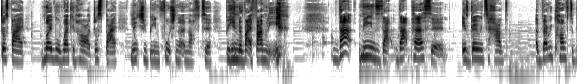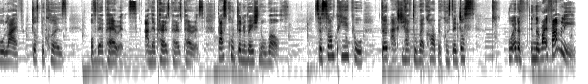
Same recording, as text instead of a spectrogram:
just by not even working hard, just by literally being fortunate enough to be in the right family. that means that that person is going to have a very comfortable life just because of their parents and their parents' parents' parents. That's called generational wealth. So some people don't actually have to work hard because they're just in, a, in the right family.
